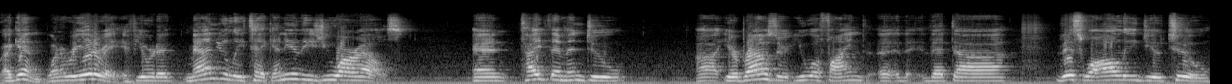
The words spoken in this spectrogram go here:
again, want to reiterate, if you were to manually take any of these URLs and type them into uh, your browser, you will find uh, that uh, this will all lead you to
